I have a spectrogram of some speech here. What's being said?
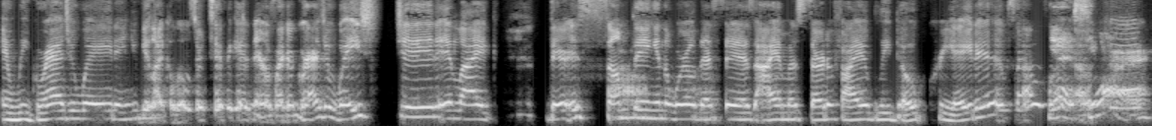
and we graduate and you get like a little certificate and there was like a graduation and like there is something wow. in the world that says I am a certifiably dope creative. So yes, like, you are.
